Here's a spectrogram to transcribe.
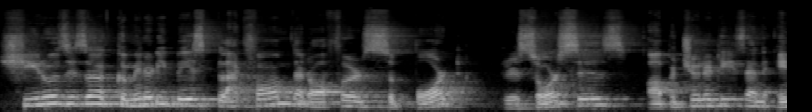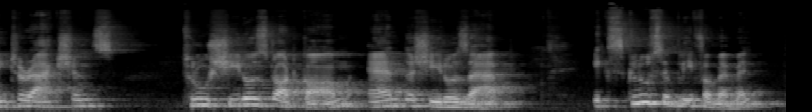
Sheroes is a community based platform that offers support, resources, opportunities, and interactions through Sheroes.com and the Sheroes app exclusively for women.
